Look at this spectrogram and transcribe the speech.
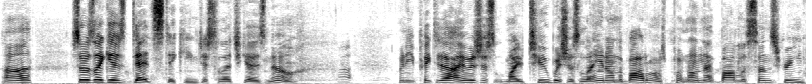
Uh, so it's like it was dead sticking, just to let you guys know. When he picked it out, it was just, my tube was just laying on the bottom. I was putting on that bottle of sunscreen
